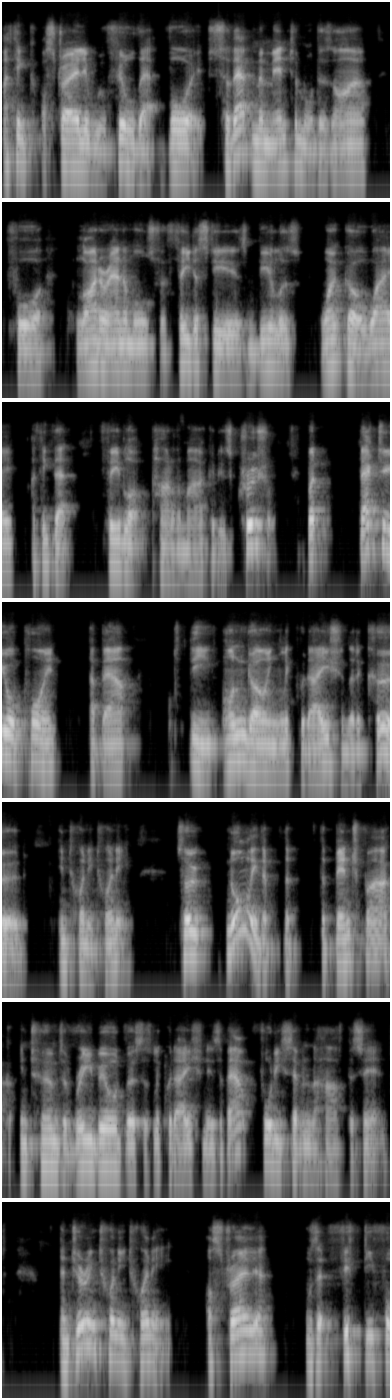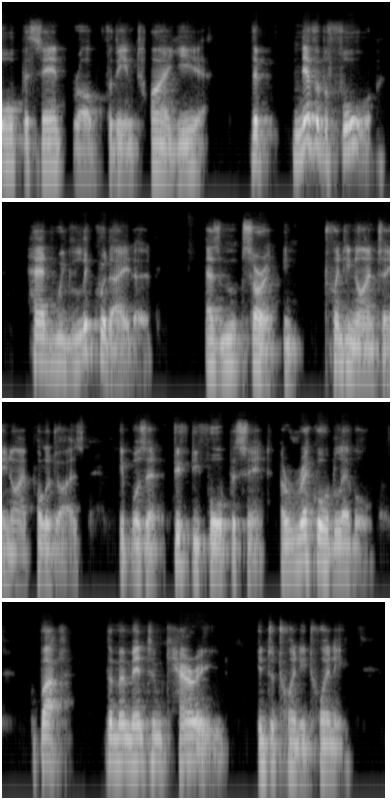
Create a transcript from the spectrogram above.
I think Australia will fill that void. So that momentum or desire for lighter animals, for feeder steers and vealers won't go away. I think that feedlot part of the market is crucial. But back to your point about the ongoing liquidation that occurred in 2020. So normally the, the, the benchmark in terms of rebuild versus liquidation is about 47.5%. And during 2020, Australia was at 54%, Rob, for the entire year. The, never before had we liquidated as, sorry, in 2019, I apologize, it was at 54%, a record level. But the momentum carried into 2020.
